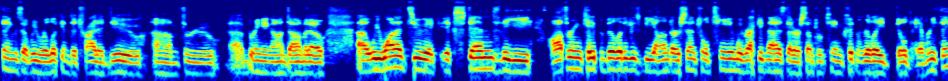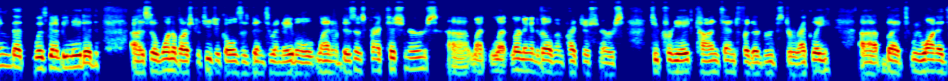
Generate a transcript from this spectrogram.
things that we were looking to try to do um, through uh, bringing on dominKnow. Uh, we wanted to extend the authoring capabilities beyond our central team. We recognized that our central team couldn't really build everything that was going to be needed. Uh, so one of our strategic goals has been to enable line of business practitioners, uh, let, let learning and development practitioners to create content for their groups directly. Uh, but we wanted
